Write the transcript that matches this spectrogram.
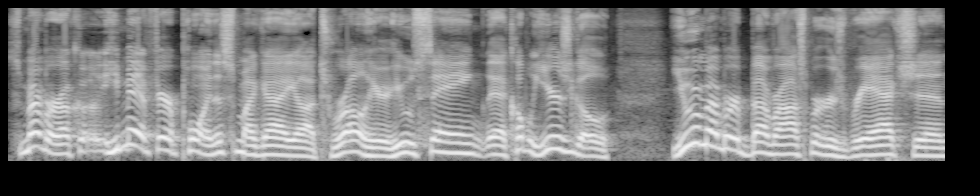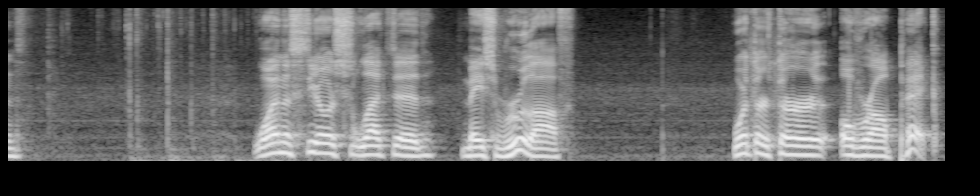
So remember, he made a fair point. This is my guy uh, Terrell here. He was saying that a couple years ago, you remember Ben Roethlisberger's reaction when the Steelers selected Mason Rudolph with their third overall pick.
